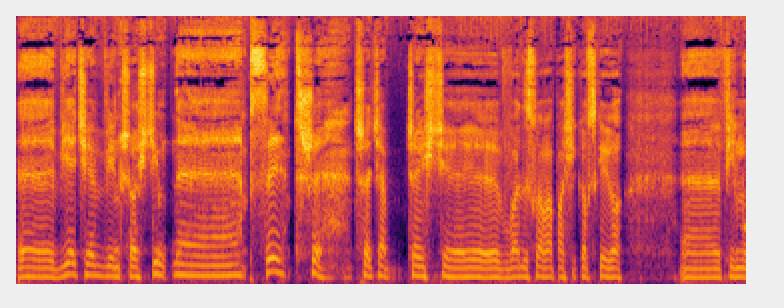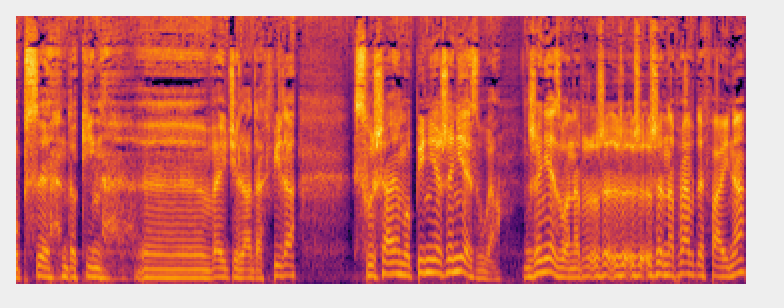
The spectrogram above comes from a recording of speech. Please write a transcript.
e, wiecie w większości, e, Psy 3, trzecia część Władysława Pasikowskiego filmu Psy do kin wejdzie lada chwila. Słyszałem opinię, że niezła, że niezła, że, że, że naprawdę fajna.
